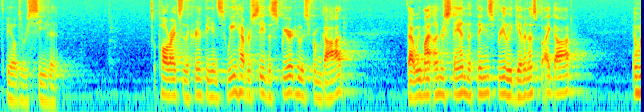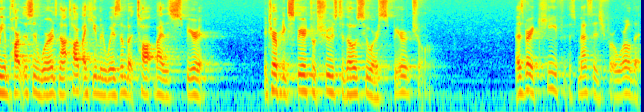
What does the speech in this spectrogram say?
to be able to receive it. Paul writes to the Corinthians We have received the Spirit who is from God, that we might understand the things freely given us by God. And we impart this in words not taught by human wisdom, but taught by the Spirit, interpreting spiritual truths to those who are spiritual. That's very key for this message for a world that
